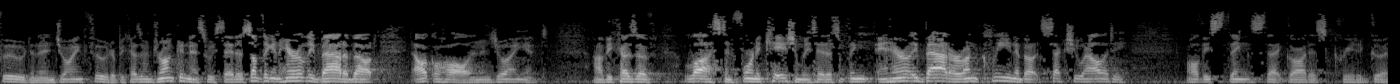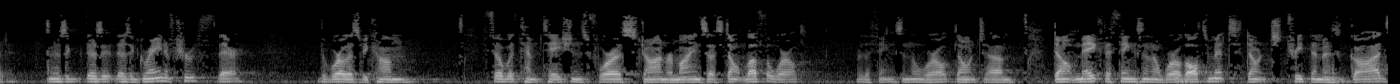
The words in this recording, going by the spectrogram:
food and enjoying food. Or because of drunkenness, we say there's something inherently bad about alcohol and enjoying it. Uh, because of lust and fornication, we say there's something inherently bad or unclean about sexuality. All these things that God has created good. And there's a, there's a, there's a grain of truth there. The world has become filled with temptations for us. John reminds us don't love the world or the things in the world. Don't, um, don't make the things in the world ultimate. Don't treat them as gods.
